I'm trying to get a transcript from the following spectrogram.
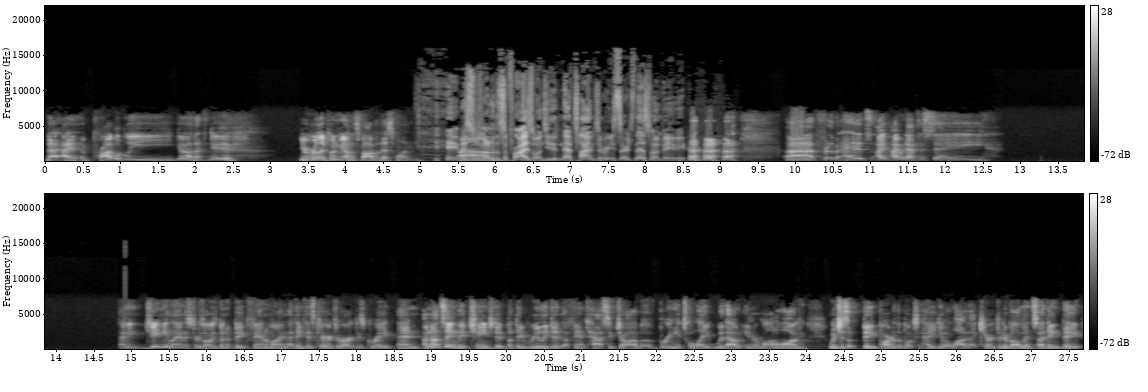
that I probably, know, that's. Ugh. You're really putting me on the spot with this one. this um, was one of the um, surprise ones. You didn't have time to research this one, baby. uh, for the, it's, I, I would have to say I mean, Jaime Lannister has always been a big fan of mine. I think his character arc is great, and I'm not saying they've changed it, but they really did a fantastic job of bringing it to light without inner monologue, which is a big part of the books and how you get a lot of that character development. So I think they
